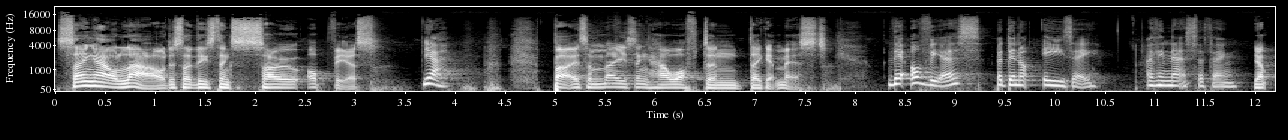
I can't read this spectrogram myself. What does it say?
Saying out loud, it's like these things are so obvious, Yeah. but it's amazing how often they get missed. They're obvious, but they're not easy. I think that's the thing. Yep.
